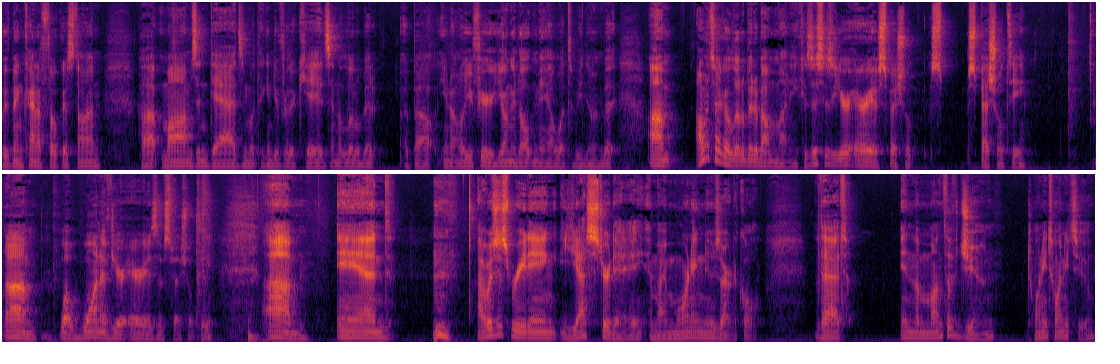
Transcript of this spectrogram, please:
we've been kind of focused on uh, moms and dads and what they can do for their kids, and a little bit about, you know, if you're a young adult male, what to be doing. But um, I want to talk a little bit about money because this is your area of special specialty. Um well one of your areas of specialty. Um and i was just reading yesterday in my morning news article that in the month of june 2022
